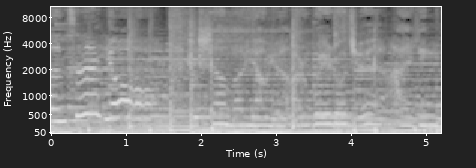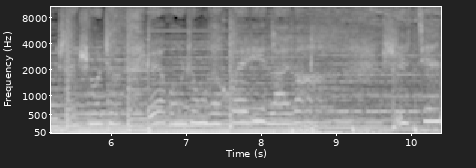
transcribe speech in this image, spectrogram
很自由。是什么遥远而微弱，却还隐隐闪烁着？月光融了，回来了。时间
